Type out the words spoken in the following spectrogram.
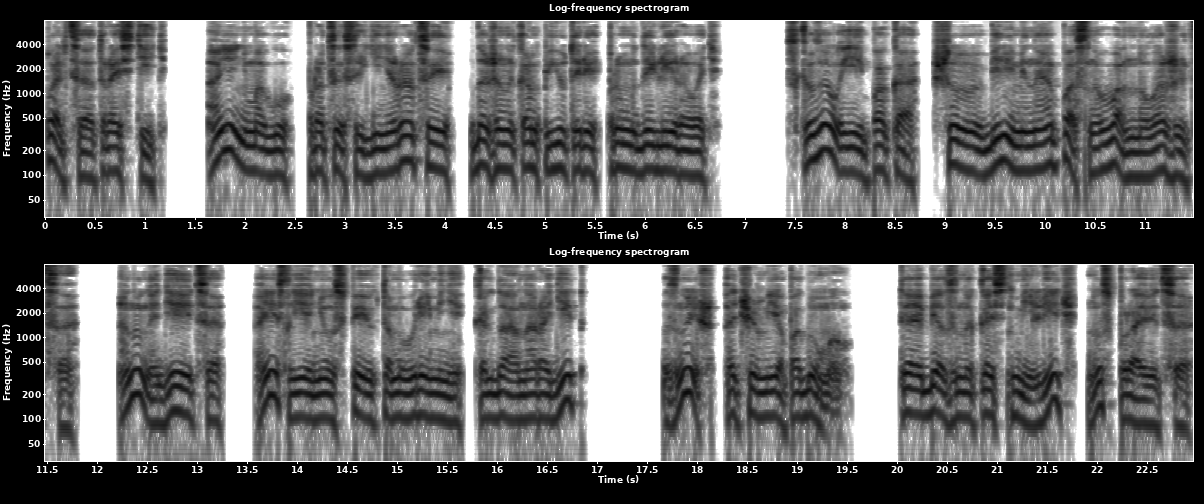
пальцы отрастить. А я не могу процесс регенерации даже на компьютере промоделировать. Сказала ей пока, что беременная опасно в ванну ложиться. Она надеется, а если я не успею к тому времени, когда она родит? Знаешь, о чем я подумал? Ты обязана костьми лечь, но справиться.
